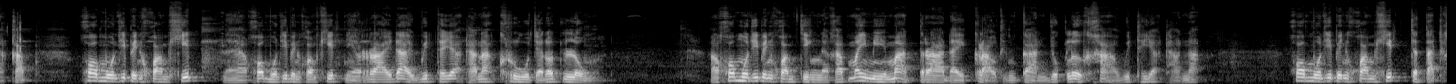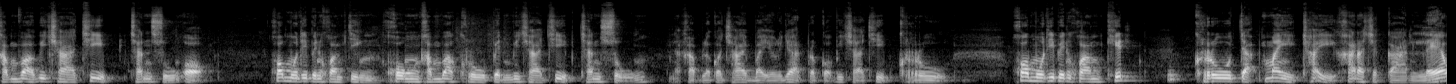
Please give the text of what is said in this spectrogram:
นะครับ ข้อมูลที่เป็นความคิดนะฮะข้อมูลที่เป็นความคิดเนี่ยรายได้วิทยาฐานะครูจะลดลงข้อมูลที่เป็นความจริงนะครับ ไม่มีมาตราใดกล่าวถึงการยกเลิกค่าวิทยาฐานะ ข้อมูลที่เป็นความคิดจะตัดคำว่าวิชาชีพชั้นสูงออก ข้อมูลที่เป็นความจริง คงคำว่าครูเป็นวิชาชีพชั้นสูงนะครับแล้วก็ใช้ใบอนุญาตประกอบวิชาชีพครู ข้อมูลที่เป็นความคิด ครูจะไม่ใช่ข้าราชการแล้ว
